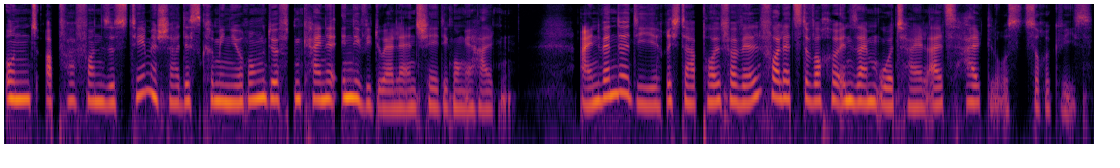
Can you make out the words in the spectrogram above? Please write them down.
und Opfer von systemischer Diskriminierung dürften keine individuelle Entschädigung erhalten. Einwände, die Richter Paul Favell vorletzte Woche in seinem Urteil als haltlos zurückwies.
